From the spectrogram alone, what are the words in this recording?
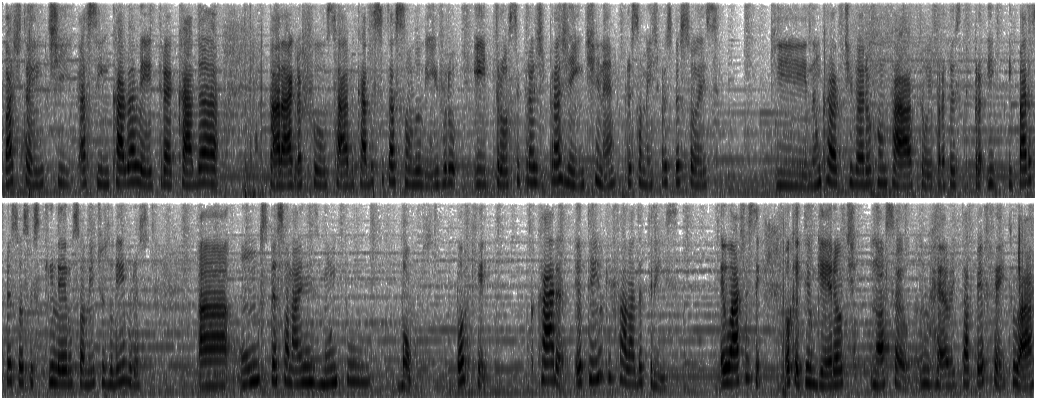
bastante, assim, cada letra, cada parágrafo, sabe, cada citação do livro e trouxe pra, pra gente, né, principalmente para as pessoas que nunca tiveram contato e, pra- e, e para as pessoas que leram somente os livros, ah, uns personagens muito bons. Por quê? Cara, eu tenho que falar da atriz. Eu acho assim, ok, tem o Geralt, nossa, o Harry tá perfeito lá.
